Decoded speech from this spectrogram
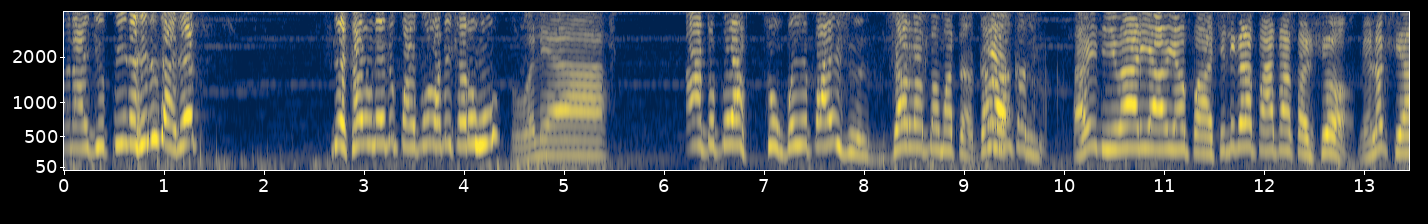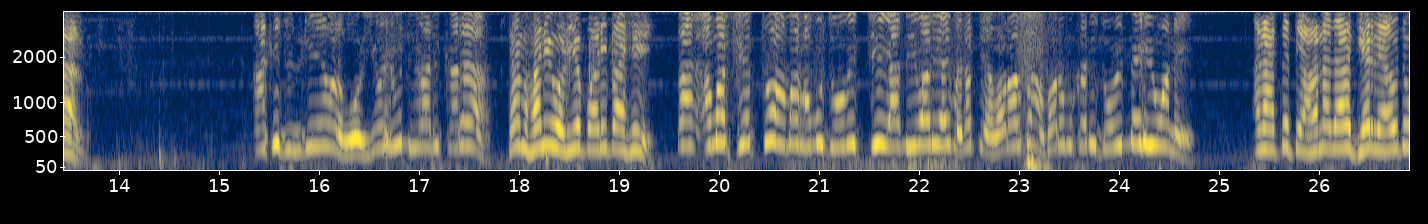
અને આ જો પી નહીં રહ્યું ડાયરેક્ટ દેખાડું નહીં તું પાઇપો લાબી કરું હું. ઓલ્યા આ તો પેલા સોમભાઈએ પાયું ઝાર વાપવા માટે. ગાળા કર્યું. હવે દિવાળી આવી પાછી નીકળે પાપા કરશો? મેલો ખ્યાલ આખી જિંદગી અમાર હોળીઓ એવું દિવાળી કરે. તેમ હની હોળીઓ પાડી પાછી? અમાર શેઠ છો અમાર હમુ જોવી જ છે. આ દિવાળી આવી બધા તહેવારો આવે પણ અમારું હું કદી જોઈ જ નહીં હોને. અને આ તો તહેવારના દાડા ઘેર રહેવું તો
